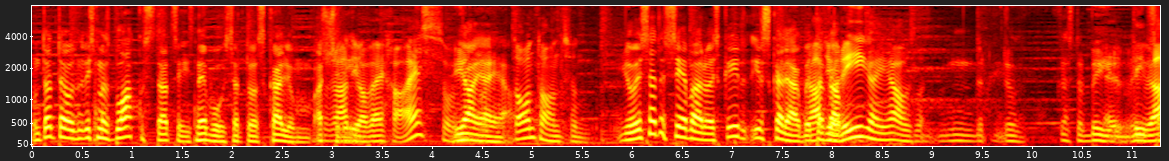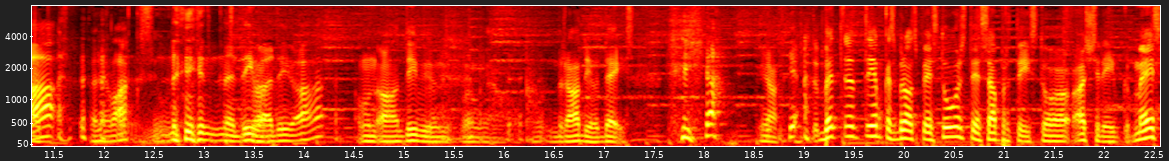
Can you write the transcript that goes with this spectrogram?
Un tad tev vismaz blakus stācijas nebūs ar to skaļumu. Radio. VHS un, Jā, jā, jā. un Tontons un Jo es arī esmu ievērojis, ka ir, ir skaļāk, bet tā Radio kā- Rīgai jāuzlāk. Mm, Kas tur bija? Divi A. Relaks. un- ne, divā, divā. Un A2 un, un, un radio dēļas. Jā. Jā. Bet eh, tiem, kas brauc pie stūres, tie sapratīs to atšķirību. Mēs,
